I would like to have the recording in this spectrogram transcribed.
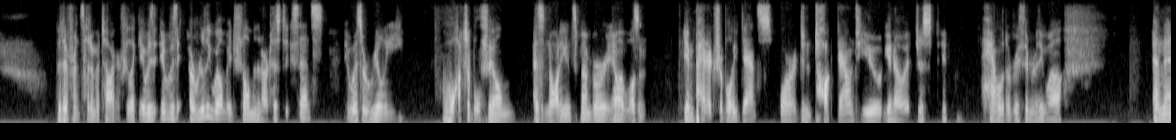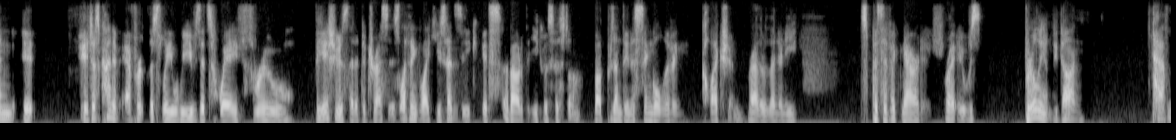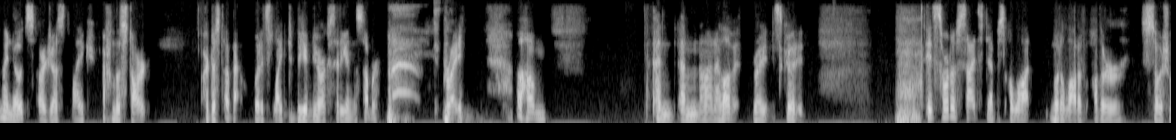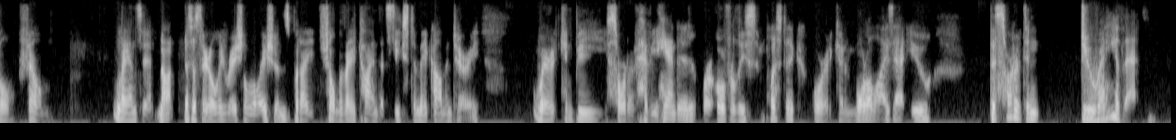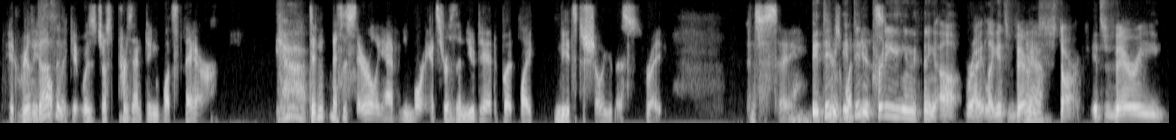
the different cinematography. Like it was it was a really well made film in an artistic sense. It was a really watchable film as an audience member. You know, it wasn't impenetrably dense or it didn't talk down to you. You know, it just it handled everything really well. And then it it just kind of effortlessly weaves its way through the issues that it addresses. I think, like you said, Zeke, it's about the ecosystem, about presenting a single living collection rather than any specific narrative, right? It was brilliantly done. Half of my notes are just like from the start are just about what it's like to be in New York City in the summer, right? Um, and and and I love it, right? It's good. It, it sort of sidesteps a lot what a lot of other social film lands in. Not necessarily racial relations, but a film of any kind that seeks to make commentary, where it can be sort of heavy handed or overly simplistic, or it can moralize at you. This sort of didn't do any of that. It really It felt like it was just presenting what's there. Yeah. Didn't necessarily have any more answers than you did, but like needs to show you this, right? And just say, it didn't it didn't is. pretty anything up right like it's very Yeah. stark it's very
